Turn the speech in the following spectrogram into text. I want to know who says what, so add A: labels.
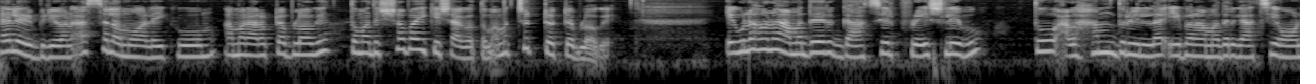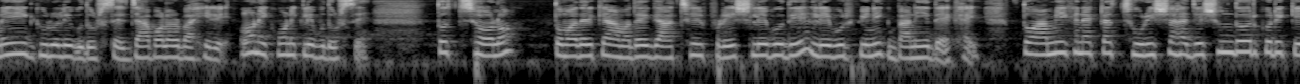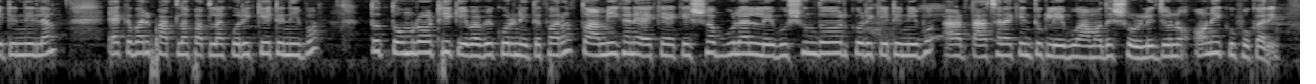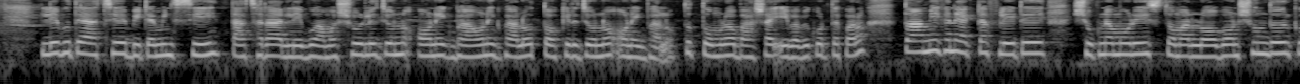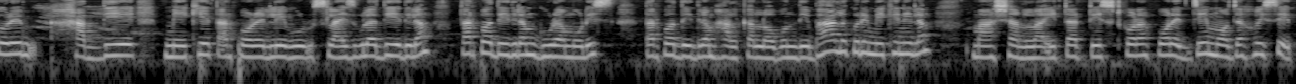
A: Hello everyone, আসসালামু আলাইকুম। আমার আর একটা ব্লগে তোমাদের সবাইকে স্বাগতম, আমার ছোট্ট একটা ব্লগে। এগুলো হলো আমাদের গাছের ফ্রেশ লেবু। তো আলহামদুলিল্লাহ, এবার আমাদের গাছে অনেকগুলো লেবু ধরছে, যা বলার বাহিরে অনেক অনেক লেবু ধরছে। তো চলো তোমাদেরকে আমাদের গাছের ফ্রেশ লেবু দিয়ে লেবুর পিনিক বানিয়ে দেখাই। তো আমি এখানে একটা ছুরির সাহায্যে সুন্দর করে কেটে নিলাম। একেবারে পাতলা পাতলা করে কেটে নিব। তো তোমরাও ঠিক এভাবে করে নিতে পারো। তো আমি এখানে একে একে সবগুলা লেবু সুন্দর করে কেটে নিব। আর তাছাড়া কিন্তু লেবু আমাদের শরীরের জন্য অনেক উপকারী। লেবুতে আছে ভিটামিন সি, তাছাড়া লেবু আমার শরীরের জন্য অনেক ভা অনেক ভালো, ত্বকের জন্য অনেক ভালো। তো তোমরাও বাসায় এভাবে করতে পারো। তো আমি এখানে একটা প্লেটে শুকনা মরিচ, তোমার লবণ সুন্দর করে হাত দিয়ে মেখে তারপরে লেবুর স্লাইসগুলো দিয়ে দিলাম। তারপর দিয়ে দিলাম গুঁড়া মরিচ, তারপর দিয়ে দিলাম হালকা লবণ দিয়ে ভালো করে মেখে নিলাম। মাশাল্লাহ এটা টেস্ট করার পরে যে মজা হয়েছে তো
